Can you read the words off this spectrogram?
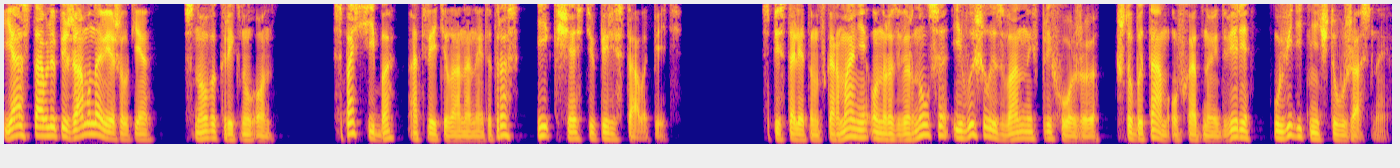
«Я оставлю пижаму на вешалке», — снова крикнул он. «Спасибо», — ответила она на этот раз и, к счастью, перестала петь. С пистолетом в кармане он развернулся и вышел из ванной в прихожую, чтобы там, у входной двери, увидеть нечто ужасное.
